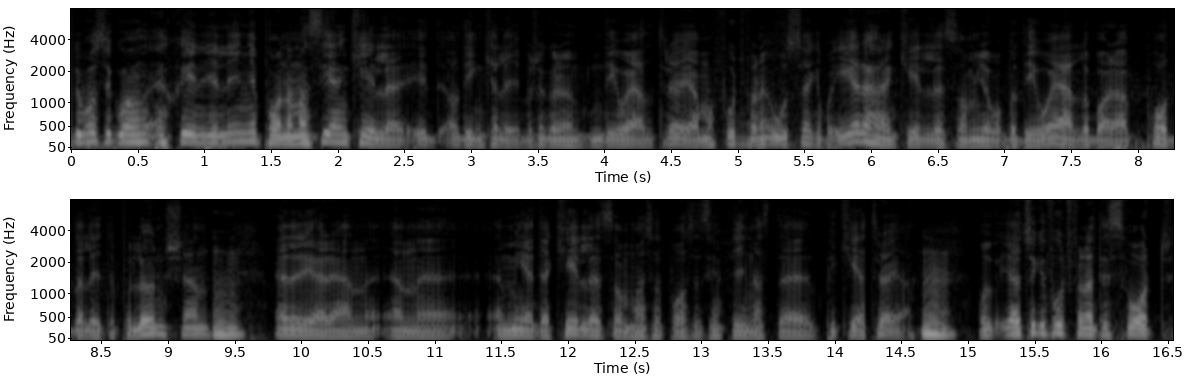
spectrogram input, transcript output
du, måste gå en skiljelinje på när man ser en kille av din kaliber som går runt en DHL-tröja, man fortfarande Mm. är osäker på, är det här en kille som jobbar på DHL och bara poddar lite på lunchen? mm, Eller är det en, en, eh, en mediakille som har satt på sig sin finaste pikétröja? mm, Och jag tycker fortfarande att det är svårt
